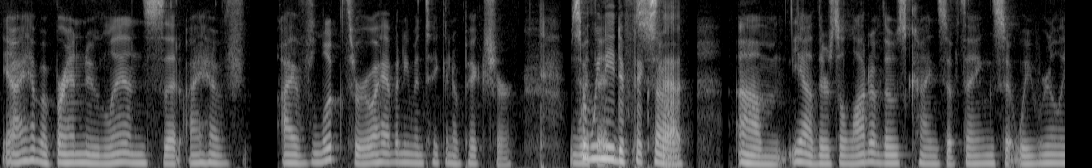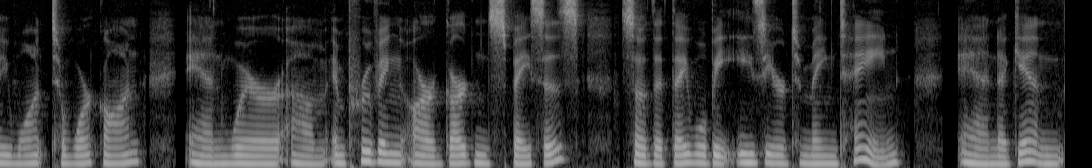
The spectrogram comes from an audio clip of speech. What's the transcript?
Yeah, I have a brand new lens that I have I've looked through. I haven't even taken a picture. So we it. need to fix So, that. Um, yeah, there's a lot of those kinds of things that we really want to work on, and we're um, improving our garden spaces so that they will be easier to maintain. And again,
